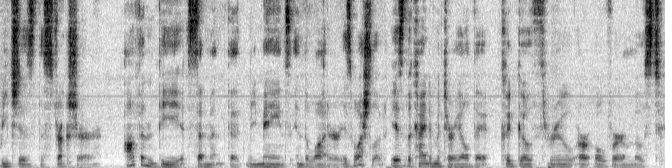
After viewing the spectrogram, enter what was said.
reaches the structure, often the sediment that remains in the water is wash load, is the kind of material that could go through or over most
